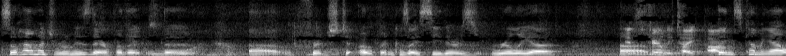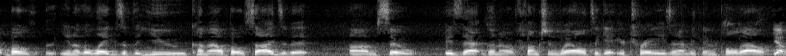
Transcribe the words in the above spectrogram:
So how much room is there for the the uh, fridge to open? Because I see there's really a It's fairly tight. Um, things coming out both. You know, the legs of the U come out both sides of it. Um, so is that going to function well to get your trays and everything pulled out? Yep,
